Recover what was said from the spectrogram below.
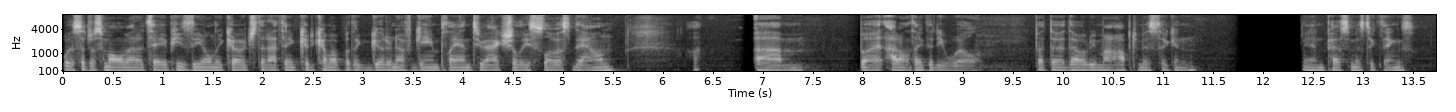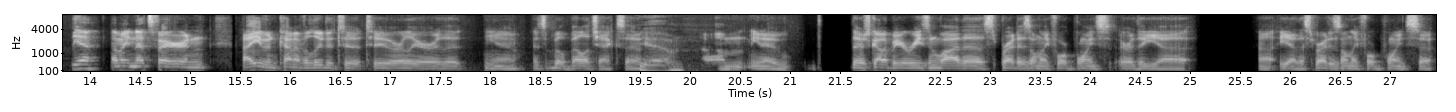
with such a small amount of tape, he's the only coach that I think could come up with a good enough game plan to actually slow us down. Um, but I don't think that he will. But the, that would be my optimistic and and pessimistic things. Yeah, I mean that's fair, and I even kind of alluded to it too earlier that you know it's Bill Belichick, so yeah, um, you know there's got to be a reason why the spread is only four points, or the uh, uh, yeah the spread is only four points. So,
